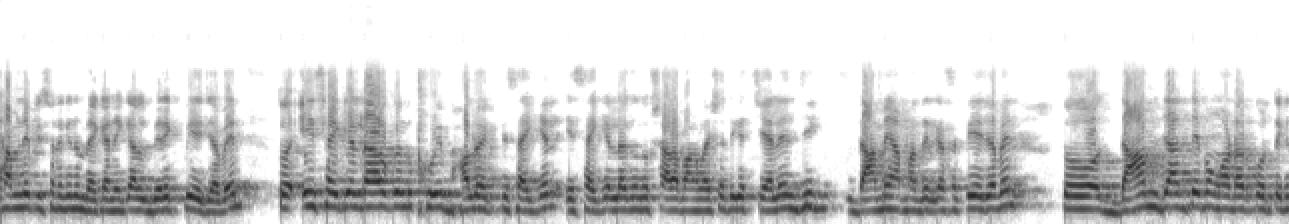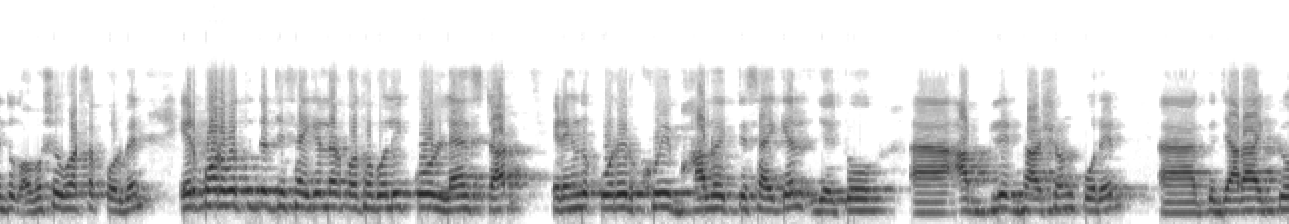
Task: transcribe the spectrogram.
সামনে পিছনে কিন্তু মেকানিক্যাল ব্রেক পেয়ে যাবেন। তো এই সাইকেলটাও কিন্তু খুবই ভালো একটি সাইকেল। এই সাইকেলটা কিন্তু সারা বাংলাদেশের দিকে চ্যালেঞ্জিং দামে আমাদের কাছে পেয়ে যাবেন। তো দাম জানতে এবং অর্ডার করতে কিন্তু অবশ্যই হোয়াটসঅ্যাপ করবেন। এর পরবর্তীতে যে সাইকেলটার কথা বলি কোর ল্যান্ডস্টার এটা কিন্তু কোরের খুবই ভালো একটি সাইকেল যে একটু আপগ্রেড ভার্সন কোরের যারা একটু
